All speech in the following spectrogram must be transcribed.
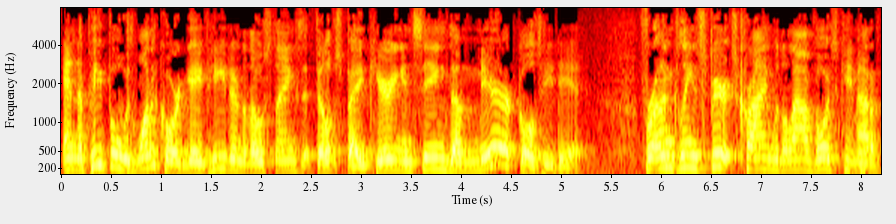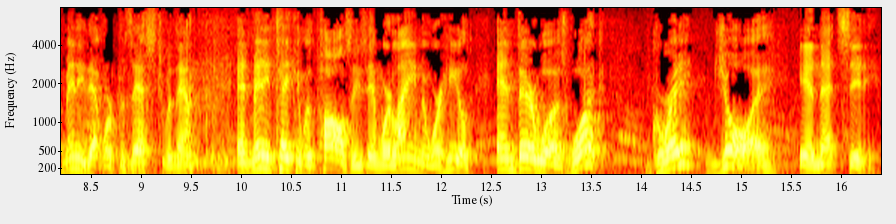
And the people with one accord gave heed unto those things that Philip spake, hearing and seeing the miracles he did. For unclean spirits crying with a loud voice came out of many that were possessed with them, and many taken with palsies, and were lame and were healed. And there was what? Great joy in that city.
